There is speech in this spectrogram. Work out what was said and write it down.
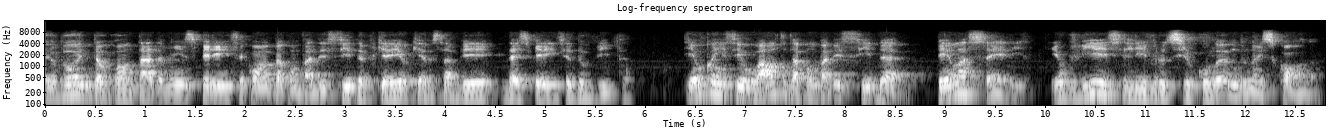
Eu vou então contar da minha experiência com a da Compadecida, porque aí eu quero saber da experiência do Vitor. Eu conheci o Alto da Compadecida pela série. Eu vi esse livro circulando na escola.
